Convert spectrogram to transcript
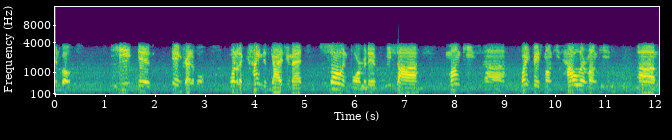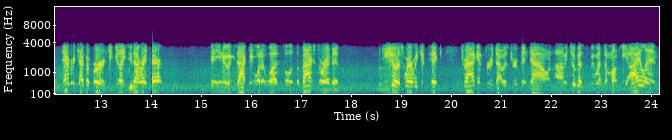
and Boats. He is incredible. One of the kindest guys we met. So informative. We saw monkeys, uh, white-faced monkeys, howler monkeys, um, every type of bird. He'd be like, "See that right there?" And he knew exactly what it was. Told us the backstory of it. He showed us where we could pick dragon fruit that was drooping down. Um, he took us. We went to Monkey Island.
